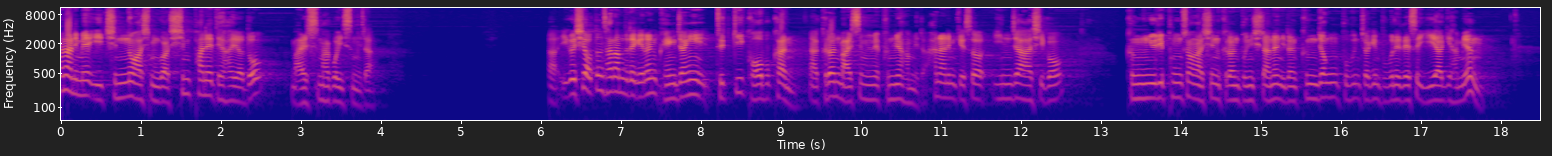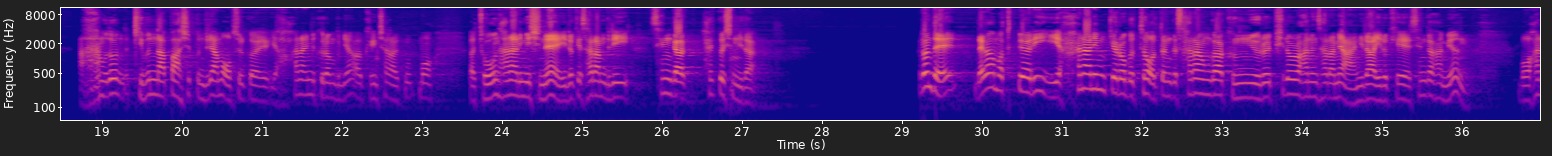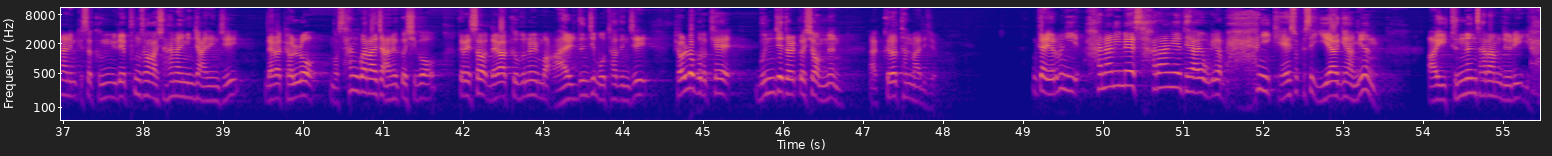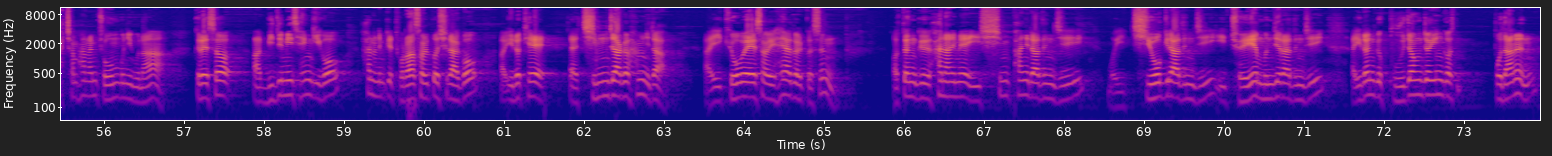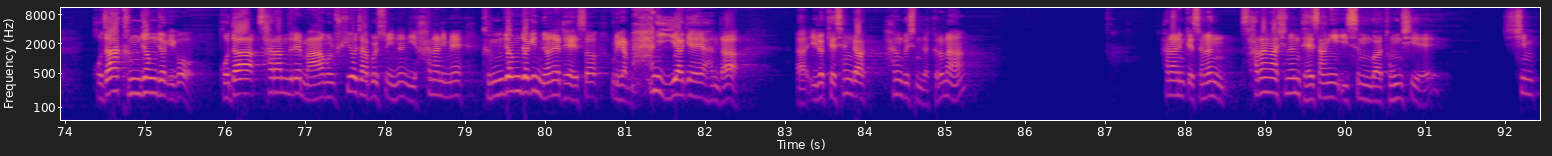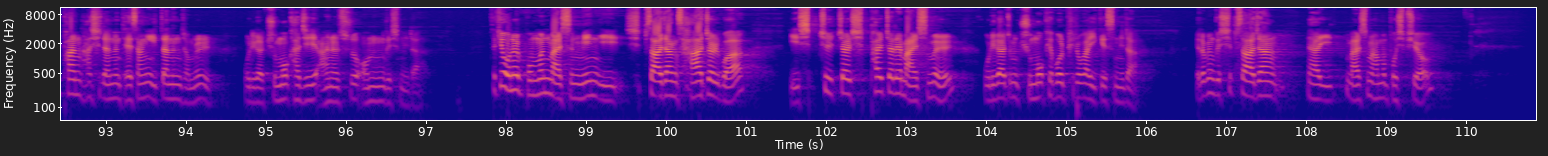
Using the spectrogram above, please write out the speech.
하나님의 이 진노하심과 심판에 대하여도 말씀하고 있습니다. 아, 이것이 어떤 사람들에게는 굉장히 듣기 거북한 아, 그런 말씀임에 분명합니다. 하나님께서 인자하시고 극률이 풍성하신 그런 분이시라는 이런 긍정 부분적인 부분에 대해서 이야기하면 아무도 기분 나빠하실 분들이 아마 없을 거예요. 야 하나님이 그런 분이야, 아, 괜찮았고 뭐 아, 좋은 하나님이시네 이렇게 사람들이 생각할 것입니다. 그런데 내가 뭐 특별히 이 하나님께로부터 어떤 그 사랑과 긍휼을 필요로 하는 사람이 아니라 이렇게 생각하면 뭐 하나님께서 긍휼에 풍성하신 하나님인지 아닌지 내가 별로 뭐 상관하지 않을 것이고 그래서 내가 그분을 뭐 알든지 못하든지 별로 그렇게 문제될 것이 없는 아, 그렇단 말이죠. 그러니까 여러분 이 하나님의 사랑에 대하여 우리가 많이 계속해서 이야기하면 아, 이 듣는 사람들이 야, 참 하나님 좋은 분이구나. 그래서 아, 믿음이 생기고 하나님께 돌아설 것이라고 아, 이렇게 짐작을 합니다. 아, 이 교회에서 해야 될 것은 어떤 그 하나님의 이 심판이라든지 뭐 이 지옥이라든지 이 죄의 문제라든지 아, 이런 그 부정적인 것보다는 보다 긍정적이고 보다 사람들의 마음을 휘어잡을 수 있는 이 하나님의 긍정적인 면에 대해서 우리가 많이 이야기해야 한다. 아, 이렇게 생각하는 것입니다. 그러나 하나님께서는 사랑하시는 대상이 있음과 동시에 심판하시려는 대상이 있다는 점을 우리가 주목하지 않을 수 없는 것입니다. 특히 오늘 본문 말씀인 이 14장 4절과 이 17절, 18절의 말씀을 우리가 좀 주목해 볼 필요가 있겠습니다. 여러분 그 14장 이 말씀을 한번 보십시오.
